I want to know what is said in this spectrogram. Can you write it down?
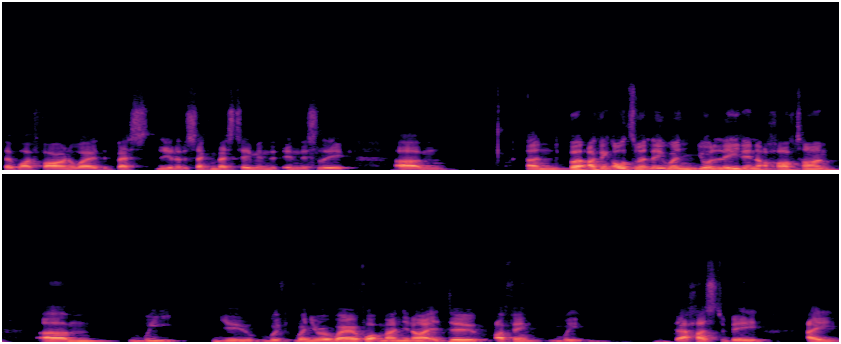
They're by far and away the best, you know, the second best team in in this league. Um, and but I think ultimately, when you're leading at half time, um, we you with when you're aware of what Man United do, I think we there has to be a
